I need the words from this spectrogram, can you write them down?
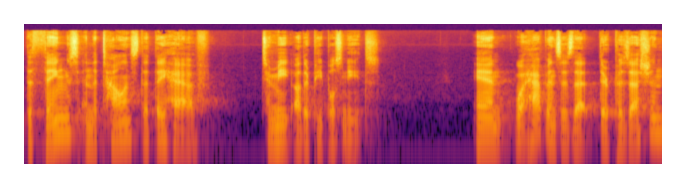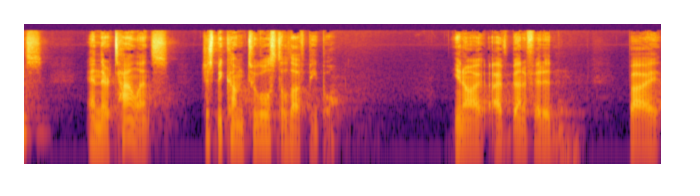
the things and the talents that they have to meet other people's needs. And what happens is that their possessions and their talents just become tools to love people. You know, I, have benefited by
